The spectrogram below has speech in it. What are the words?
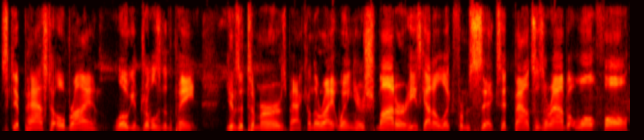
Skip pass to O'Brien. Logan dribbles into the paint. Gives it to Mers. Back on the right wing here. Schmaderer. He's got a look from six. It bounces around but won't fall.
